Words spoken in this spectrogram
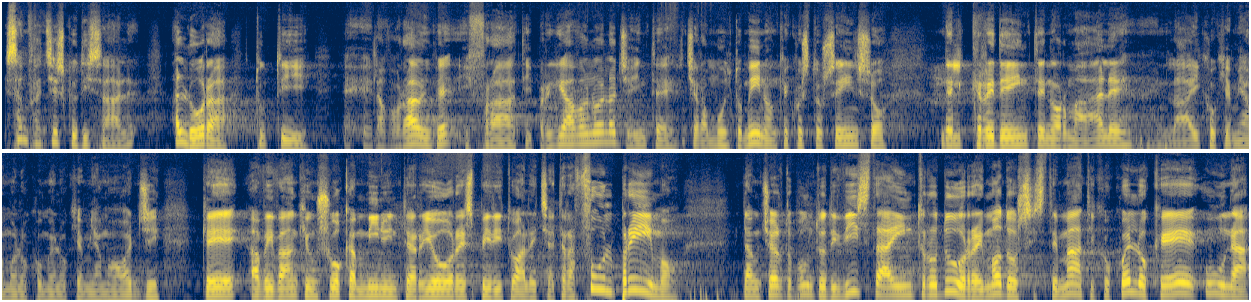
San Francesco di Sales, allora tutti e lavoravano, i frati pregavano e la gente, c'era molto meno anche questo senso del credente normale, laico chiamiamolo come lo chiamiamo oggi, che aveva anche un suo cammino interiore, spirituale, eccetera. Fu il primo, da un certo punto di vista, a introdurre in modo sistematico quello che è un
